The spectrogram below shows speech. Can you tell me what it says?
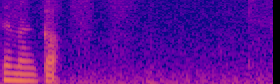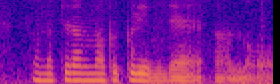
でなんかそナチュラルマーククリームであの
